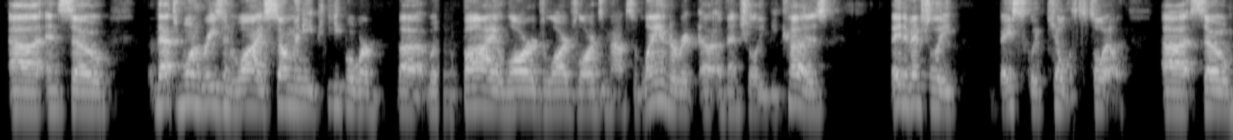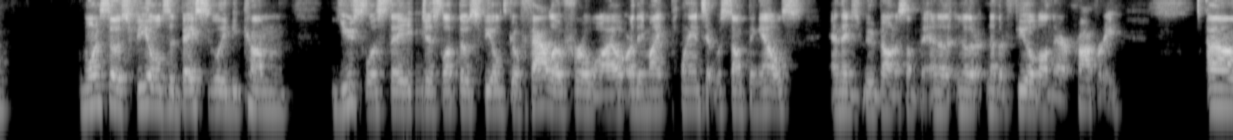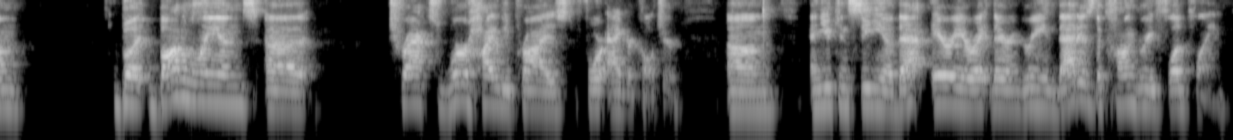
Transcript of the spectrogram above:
Uh, and so that's one reason why so many people were uh, would buy large, large, large amounts of land uh, eventually because they'd eventually basically kill the soil. Uh, so once those fields had basically become useless, they just let those fields go fallow for a while, or they might plant it with something else and they just moved on to something another another, field on their property. Um, but bottomlands uh, tracts were highly prized for agriculture. Um, and you can see, you know, that area right there in green, that is the Congaree floodplain,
